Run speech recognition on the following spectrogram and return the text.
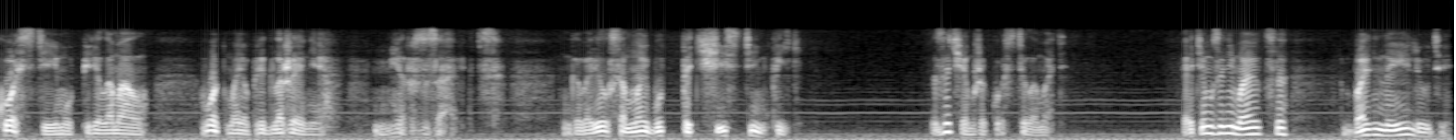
кости ему переломал. Вот мое предложение. Мерзавец. Говорил со мной, будто чистенький. Зачем же кости ломать? Этим занимаются больные люди,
